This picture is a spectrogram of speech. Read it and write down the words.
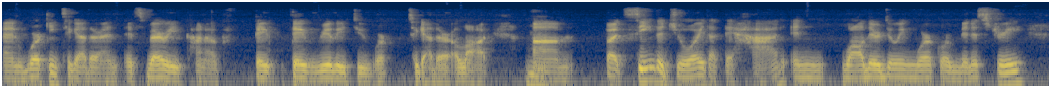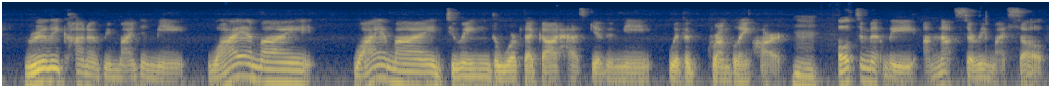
and working together and it's very kind of they they really do work together a lot mm. um, but seeing the joy that they had and while they're doing work or ministry really kind of reminded me why am i why am i doing the work that god has given me with a grumbling heart? Mm. ultimately i'm not serving myself.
